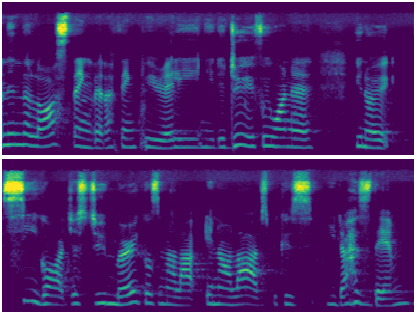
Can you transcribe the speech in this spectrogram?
And then the last thing that I think we really need to do if we want to, you know, see God just do miracles in our, li- in our lives because He does them,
